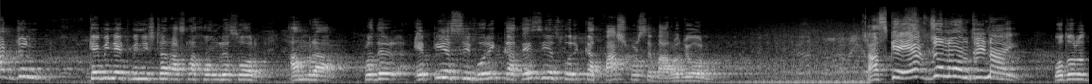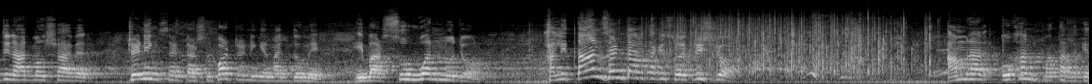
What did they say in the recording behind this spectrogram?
আটজন ক্যাবিনেট মিনিস্টার আসলা কংগ্রেসর আমরা প্রদের এপিএসসি পরীক্ষা এসিএস পরীক্ষা পাশ করছে বারো জন। আজকে একজন মন্ত্রী নাই, বদরুদ্দিন আজমল সাহেবের ট্রেনিং সেন্টার সুপার ট্রেনিং এর মাধ্যমে এবার চৌয়ান্ন জন, খালি তান সেন্টার থাকে ছয়ত্রিশ জন। আমরা ওখান মাথা থেকে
